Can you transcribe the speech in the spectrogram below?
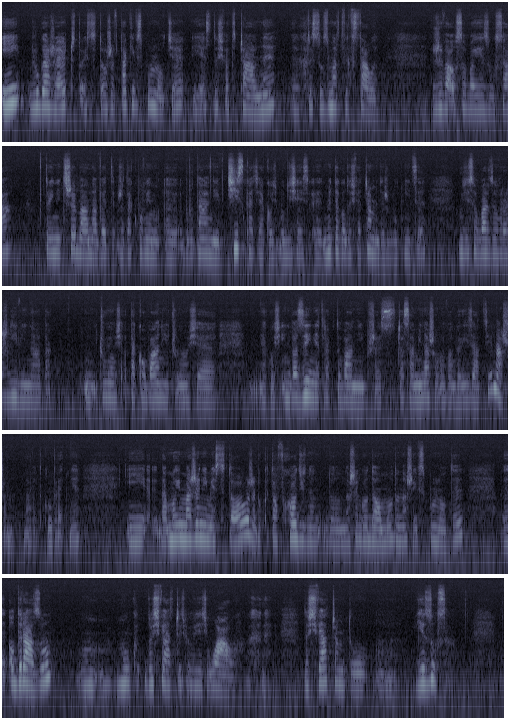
I druga rzecz to jest to, że w takiej wspólnocie jest doświadczalny Chrystus zmartwychwstały. Żywa osoba Jezusa, której nie trzeba nawet, że tak powiem brutalnie wciskać jakoś, bo dzisiaj my tego doświadczamy też w Butnicy. Ludzie są bardzo wrażliwi na tak czują się atakowani, czują się jakoś inwazyjnie traktowani przez czasami naszą ewangelizację, naszą nawet konkretnie. I moim marzeniem jest to, żeby kto wchodzi do, do naszego domu, do naszej wspólnoty, y, od razu mógł doświadczyć, powiedzieć: Wow, doświadczam tu y, Jezusa.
